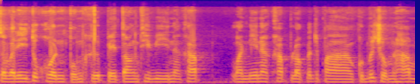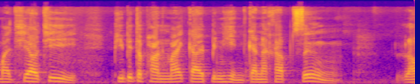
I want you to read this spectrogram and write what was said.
สวัสดีทุกคนผมคือเปตองทีวีนะครับวันนี้นะครับเราก็จะพาคุณผู้ชมนะครับมาเที่ยวที่พิพิธภัณฑ์ไม้กลายเป็นหินกันนะครับ ซึ่งเรา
